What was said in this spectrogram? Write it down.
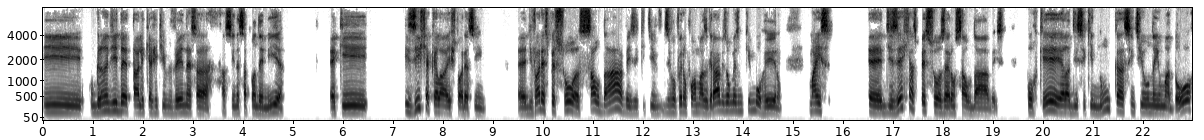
E o grande detalhe que a gente vê nessa, assim, nessa pandemia é que existe aquela história assim é, de várias pessoas saudáveis e que desenvolveram formas graves ou mesmo que morreram. Mas é, dizer que as pessoas eram saudáveis porque ela disse que nunca sentiu nenhuma dor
